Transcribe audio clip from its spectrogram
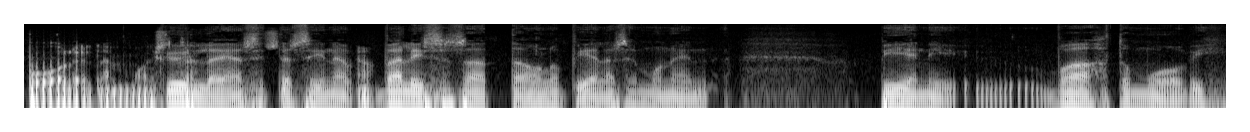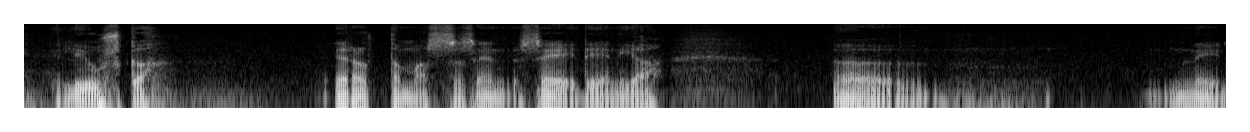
puolille muista. Kyllä, ja sitten siinä Joo. välissä saattaa olla vielä semmoinen pieni vaahtomuovi, liuska, erottamassa sen CDn ja öö, niin,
